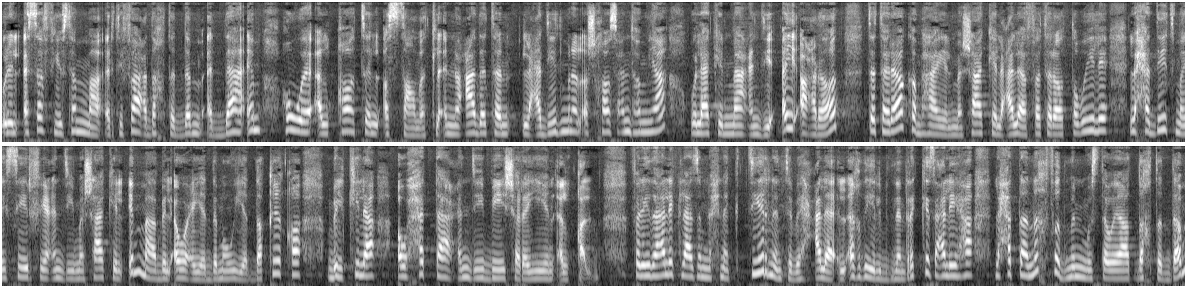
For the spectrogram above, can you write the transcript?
وللأسف يسمى ارتفاع ضغط الدم الدائم هو القاتل الصامت لأنه عادة العديد من الأشخاص عندهم إياه ولكن ما عندي أي أعراض تتراكم هاي المشاكل على فترات طويلة لحديت ما يصير في عندي مشاكل إما بالأوعية الدموية الدقيقة بالكلى أو حتى عندي بشرايين القلب. فلذلك لازم نحن كثير ننتبه على الأغذية اللي بدنا نركز عليها لحتى نخفض من مستويات ضغط الدم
